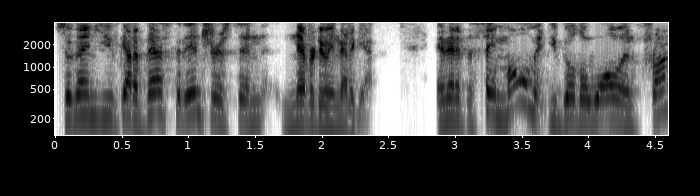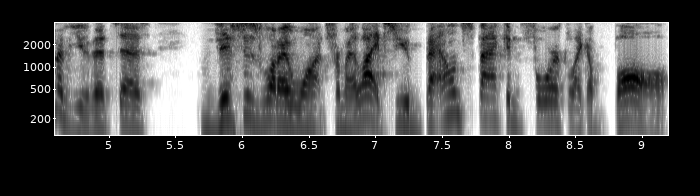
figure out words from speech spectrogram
So then you've got a vested interest in never doing that again. And then at the same moment, you build a wall in front of you that says, this is what I want for my life. So you bounce back and forth like a ball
